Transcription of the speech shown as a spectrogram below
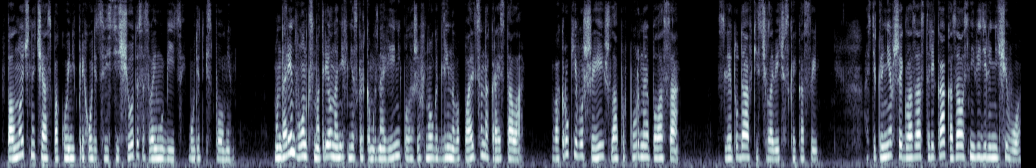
«В полночный час покойник приходит свести счеты со своим убийцей, будет исполнен». Мандарин Вонг смотрел на них несколько мгновений, положив ноготь длинного пальца на край стола. Вокруг его шеи шла пурпурная полоса, след удавки с человеческой косы. Остекленевшие глаза старика, казалось, не видели ничего,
